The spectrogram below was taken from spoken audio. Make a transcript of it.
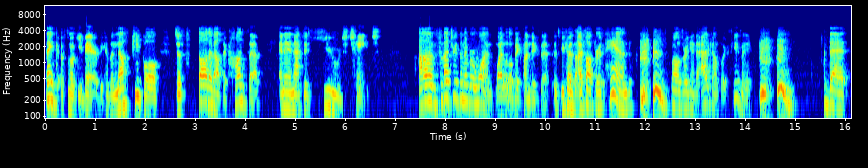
think of Smokey Bear because enough people just thought about the concept and it enacted huge change. Um, so that's reason number one why Little Big Fund exists, is because I saw firsthand, while I was working at the Ad Council, excuse me, that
